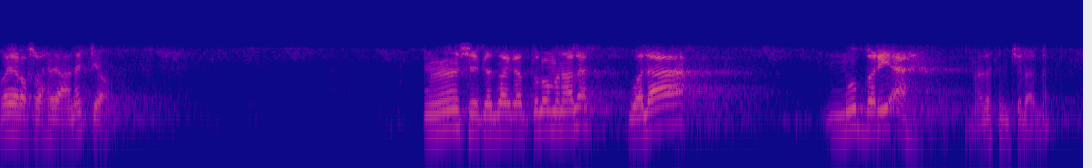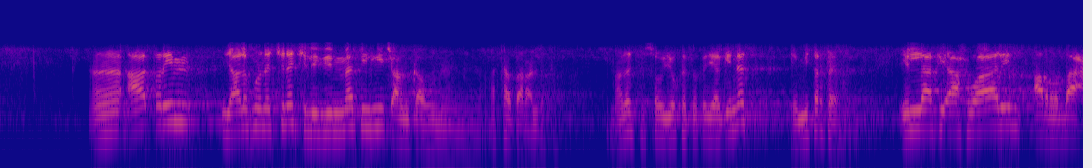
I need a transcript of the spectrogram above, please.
ገይረ ሰሒሐ ነች። ያው እሺ ከዛ ቀጥሎ ምን አለ? ወላ ሙበሪአ ማለት እንችላለን። አጥሪም ያልሆነች ነች። ሊዚመቲሂ ጫንቃውን አታጠራለት ማለት ሰውየው ከተጠያቂነት የሚተርፍ አይሆንም። ኢላ ፊ አሕዋሊን አርባዓ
